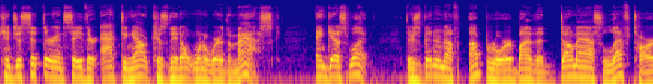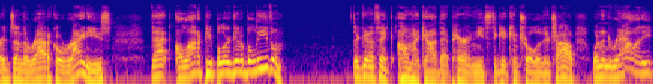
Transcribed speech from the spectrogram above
can just sit there and say they're acting out because they don't want to wear the mask. And guess what? There's been enough uproar by the dumbass leftards and the radical righties that a lot of people are going to believe them they're going to think, oh my God, that parent needs to get control of their child. When in reality,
